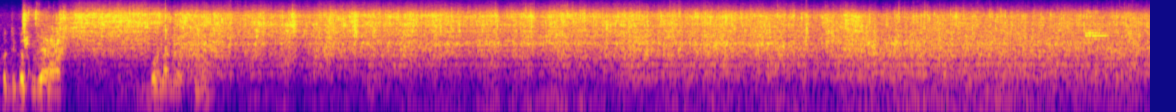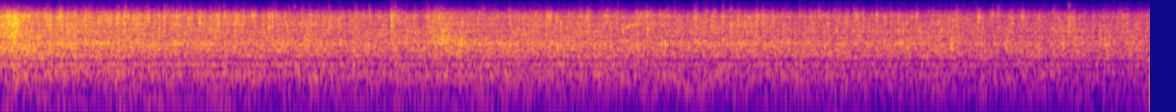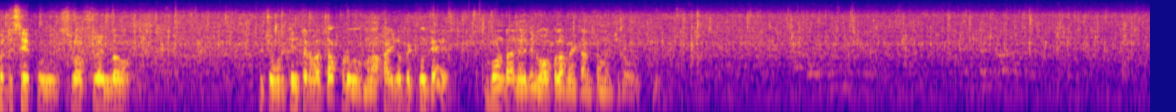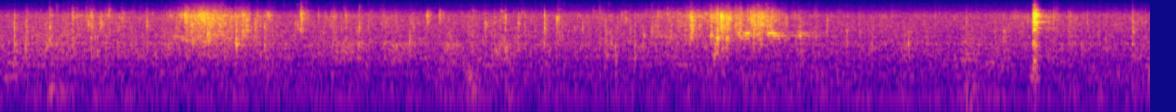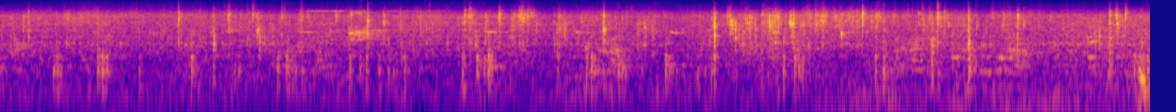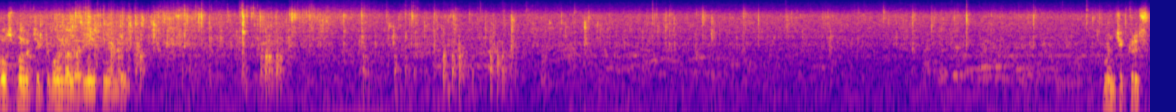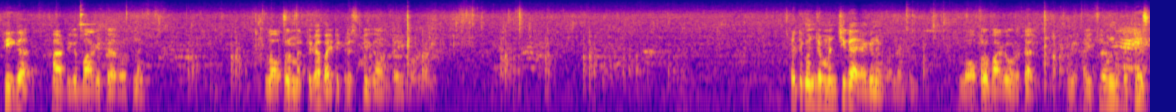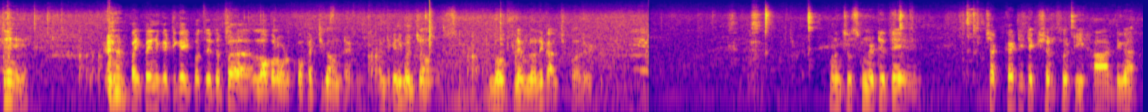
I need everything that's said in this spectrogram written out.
కొద్ది కొద్దిగా బొండాలు వేసుకుందాం కొద్దిసేపు స్లో ఫ్లేమ్లో కొంచెం ఉడికిన తర్వాత అప్పుడు మనం హైలో పెట్టుకుంటే బోండా అనేది లోపల బయట అంతా మంచిగా ఉడుకుతుంది. ఆల్మోస్ట్ మన చిట్టి బొండాలు రెడీ అయిపోయింది మంచి క్రిస్పీగా హార్డ్గా బాగా తయారవుతున్నాయి. లోపల మెత్తగా బయట క్రిస్పీగా ఉంటాయి ఈ బొండాలు. అయితే కొంచెం మంచిగా ఏగనివ్వాలండి. లోపల బాగా ఉడకాలి. మీరు హై ఫ్లేమ్లో పెట్టేస్తే పై పైన గట్టిగా అయిపోతాయి తప్ప లోపల ఉడకో పచ్చిగా ఉంటాయి. అందుకని కొంచెం లో ఫ్లేమ్లోనే కాల్చుకోవాలి వీటిని. మనం చూసుకున్నట్టయితే చక్కటి టెక్స్చర్ తోటి హార్డ్గా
